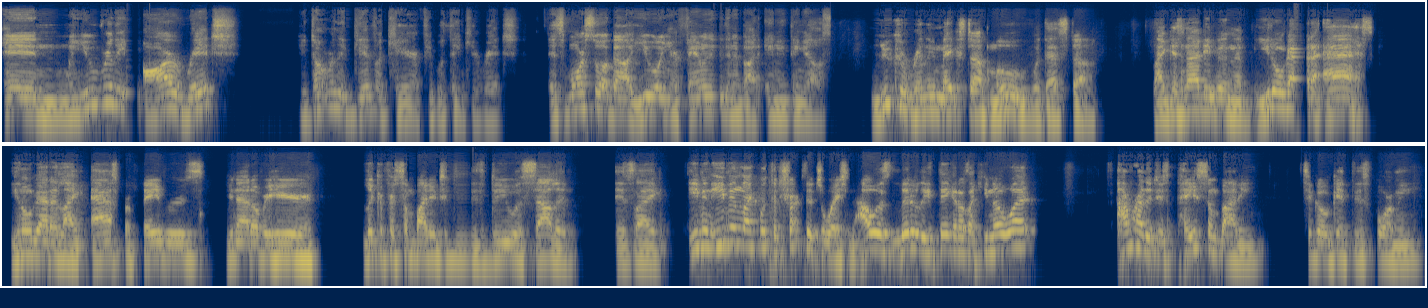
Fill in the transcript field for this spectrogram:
And when you really are rich, you don't really give a care if people think you're rich. It's more so about you and your family than about anything else. you can really make stuff move with that stuff. Like it's not even a, you don't gotta ask. You don't gotta like ask for favors. You're not over here looking for somebody to just do you a salad. It's like even even like with the truck situation, I was literally thinking, I was like, you know what? I'd rather just pay somebody to go get this for me,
